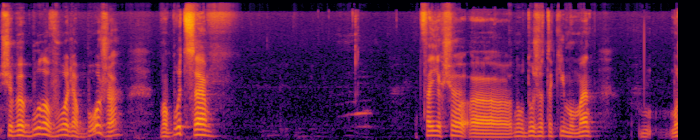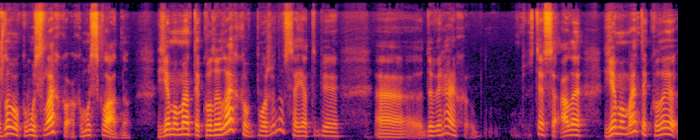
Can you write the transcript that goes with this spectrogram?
щоб була воля Божа, мабуть, це. Це якщо е, ну, дуже такий момент, можливо, комусь легко, а комусь складно. Є моменти, коли легко, Боже, ну все, я тобі е, довіряю, це все. Але є моменти, коли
